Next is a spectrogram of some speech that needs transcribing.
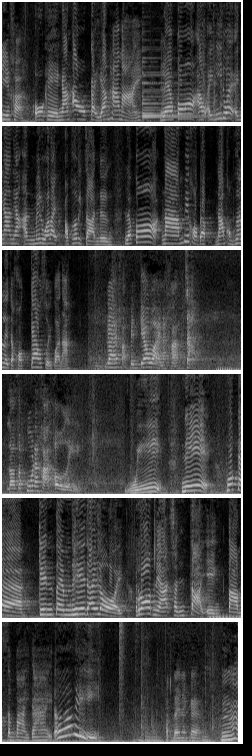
มีค่ะ โอเค งั้นเอาไก่ย่างห้าไม้ แล้วก็เอาไอ้นี่ด้วยไอ้เนี่ยอันเนี้ยอันไม่รู้อะไร เอาเพิ่มอีกจานหนึ่ง แล้วก็น้ำพี่ขอแบบน้ำของเพื่อนเลยแต่ขอแก้วสวยกว่านะ ได้ค่ะ เป็นแก้วไวน์นะคะ จ้ะ รอสักครู่นะคะเอ้ยวินี่ พวกแกกินเต็มที่ได้เลย รอบเนี้ย ฉันจ่ายเองตามสบายได้ เอ้ย ขอบใจนะแก อืม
